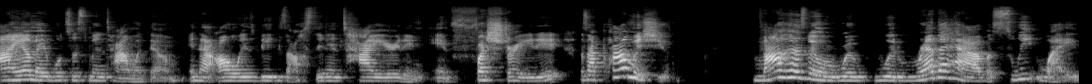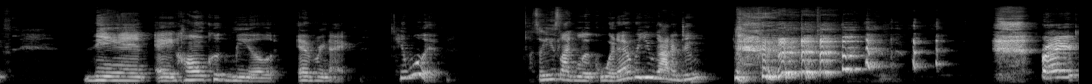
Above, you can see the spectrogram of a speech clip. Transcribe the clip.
I am able to spend time with them and not always be exhausted and tired and, and frustrated. Because I promise you, my husband would, would rather have a sweet wife than a home cooked meal every night. He would. So he's like, look, whatever you got to do, right?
